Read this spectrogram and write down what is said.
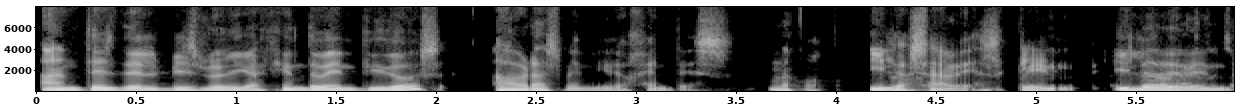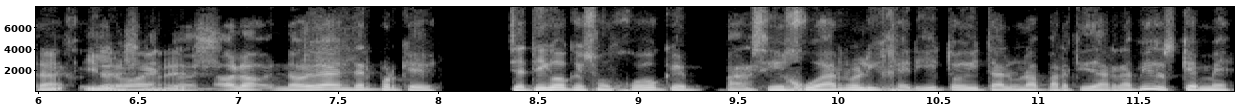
Antes del Bislodiga 122 habrás vendido gentes. No. Y lo sabes, Clean. Y lo No, de venta escucha y lo sabes. No, lo, no lo voy a vender porque ya te digo que es un juego que para así jugarlo ligerito y tal, una partida rápido, es que me.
